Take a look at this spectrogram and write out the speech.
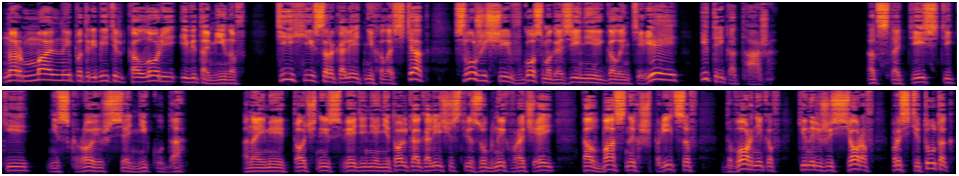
нормальный потребитель калорий и витаминов, тихий сорокалетний холостяк, служащий в госмагазине галантереи и трикотажа. От статистики не скроешься никуда. Она имеет точные сведения не только о количестве зубных врачей, колбасных шприцев, дворников, кинорежиссеров, проституток,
